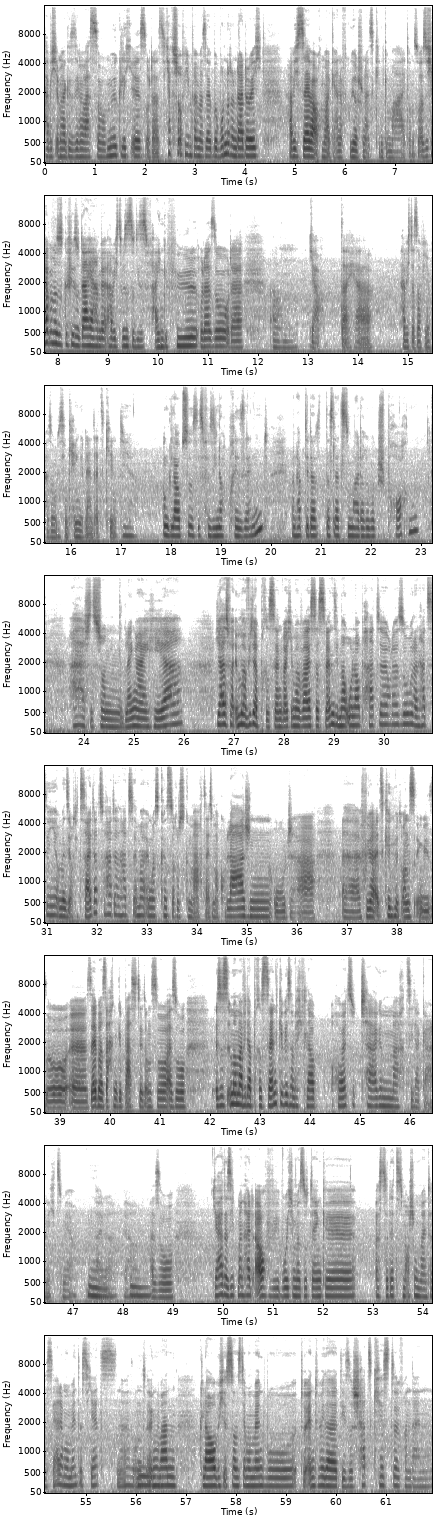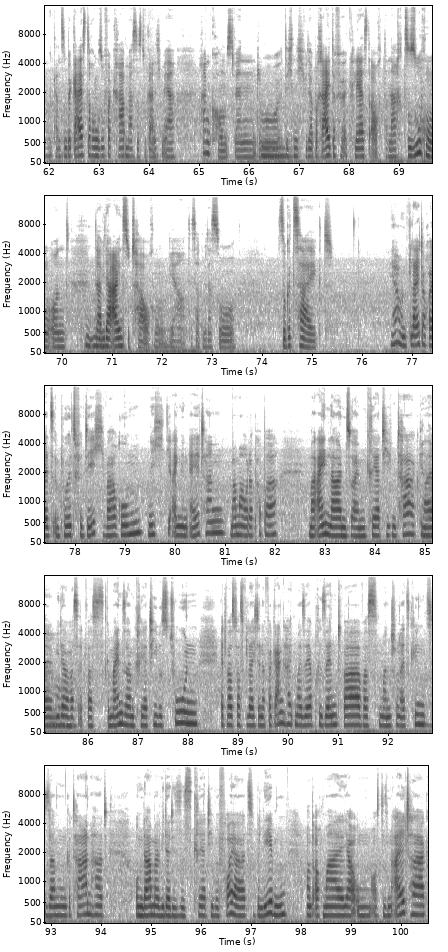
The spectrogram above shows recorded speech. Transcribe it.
habe ich immer gesehen, was so möglich ist. Oder ich habe es schon auf jeden Fall immer sehr bewundert und dadurch habe ich selber auch mal gerne früher schon als Kind gemalt und so. Also ich habe immer so das Gefühl, so daher habe hab ich zumindest so dieses Feingefühl oder so. Oder ähm, ja, daher habe ich das auf jeden Fall so ein bisschen kennengelernt als Kind. Ja. Und glaubst du, es ist für sie noch präsent? Wann habt ihr das, das letzte Mal darüber gesprochen? Ah, es ist schon länger her. Ja, es war immer wieder präsent, weil ich immer weiß, dass wenn sie mal Urlaub hatte oder so, dann hat sie, und wenn sie auch die Zeit dazu hatte, dann hat sie immer irgendwas Künstlerisches gemacht. Sei es mal Collagen oder äh, früher als Kind mit uns irgendwie so äh, selber Sachen gebastelt und so. Also es ist immer mal wieder präsent gewesen, aber ich glaube, heutzutage macht sie da gar nichts mehr. Mhm. Leider. Ja. Mhm. Also ja, da sieht man halt auch, wie, wo ich immer so denke, was du letztes Mal auch schon gemeint hast, ja, der Moment ist jetzt. Ne? Und mhm. irgendwann, glaube ich, ist sonst der Moment, wo du entweder diese Schatzkiste von deinen ganzen Begeisterungen so vergraben hast, dass du gar nicht mehr rankommst, wenn du mhm. dich nicht wieder bereit dafür erklärst, auch danach zu suchen und mhm. da wieder einzutauchen. Ja, das hat mir das so, so gezeigt. Ja, und vielleicht auch als Impuls für dich, warum nicht die eigenen Eltern, Mama oder Papa, mal einladen zu einem kreativen Tag, genau. mal wieder was etwas gemeinsam Kreatives tun, etwas, was vielleicht in der Vergangenheit mal sehr präsent war, was man schon als Kind zusammen getan hat, um da mal wieder dieses kreative Feuer zu beleben und auch mal ja, um aus diesem Alltag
